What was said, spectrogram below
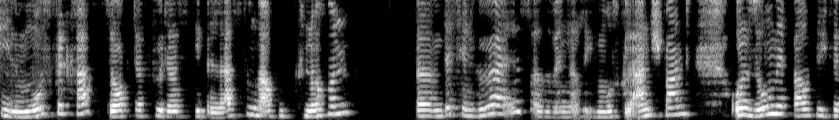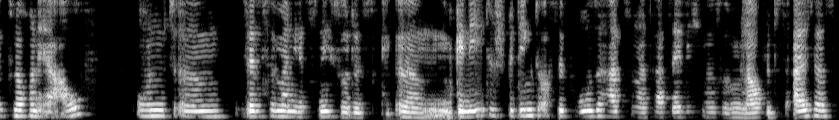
viel Muskelkraft sorgt dafür, dass die Belastung auf dem Knochen äh, ein bisschen höher ist, also wenn er sich ein Muskel anspannt. Und somit baut sich der Knochen eher auf. Und ähm, selbst wenn man jetzt nicht so das ähm, genetisch bedingte Osteoporose hat, sondern tatsächlich nur so im Laufe des Alters,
